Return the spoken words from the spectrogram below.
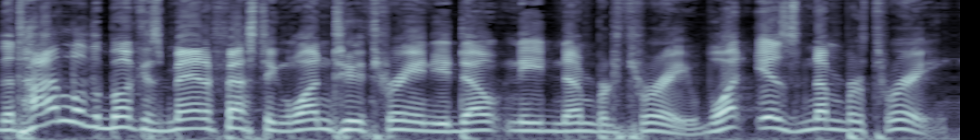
the title of the book is Manifesting One, Two, Three, and you don't need number three. What is number three?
